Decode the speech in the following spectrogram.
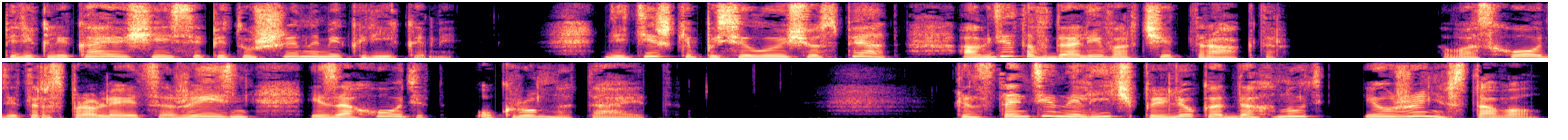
перекликающееся петушиными криками. Детишки по селу еще спят, а где-то вдали ворчит трактор. Восходит, расправляется жизнь и заходит, укромно тает. Константин Ильич прилег отдохнуть и уже не вставал.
